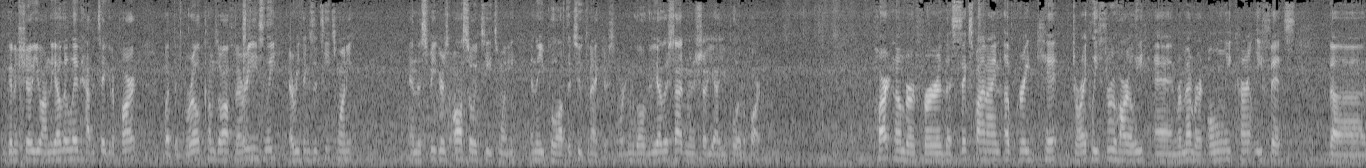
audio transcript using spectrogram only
I'm gonna show you on the other lid how to take it apart but the grill comes off very easily. Everything's a T20 and the speaker's also a T20 and then you pull off the two connectors. We're gonna go over the other side. I'm gonna show you how you pull it apart. Part number for the 6x9 upgrade kit directly through Harley and remember it only currently fits the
